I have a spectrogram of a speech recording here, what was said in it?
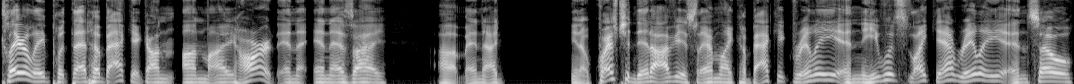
clearly put that Habakkuk on, on my heart. And, and as I, um, and I, you know, questioned it, obviously, I'm like, Habakkuk, really? And he was like, yeah, really. And so,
